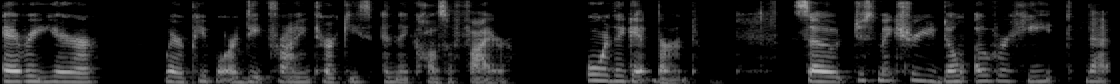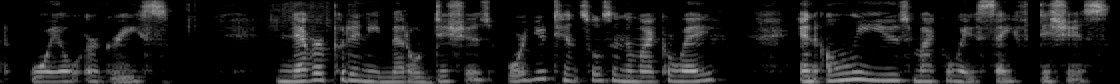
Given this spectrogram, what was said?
every year where people are deep frying turkeys and they cause a fire or they get burned. So just make sure you don't overheat that oil or grease. Never put any metal dishes or utensils in the microwave and only use microwave safe dishes.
